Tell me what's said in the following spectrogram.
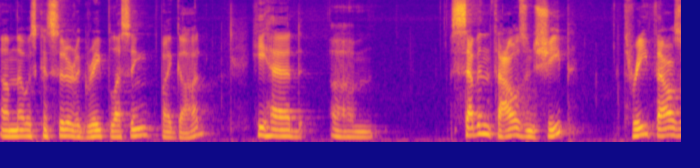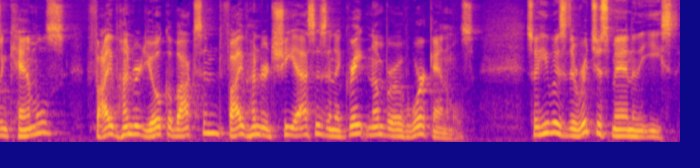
Um, that was considered a great blessing by God. He had um, 7,000 sheep, 3,000 camels, 500 yoke of oxen, 500 she asses, and a great number of work animals. So he was the richest man in the East.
